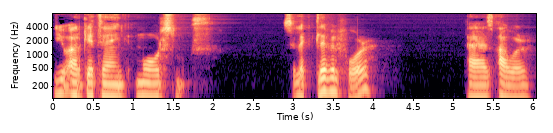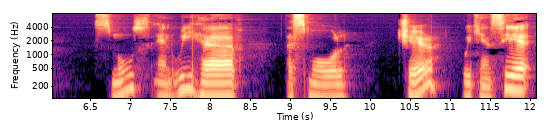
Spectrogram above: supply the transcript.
you are getting more smooth. Select level 4 as our smooth and we have a small chair. We can see it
